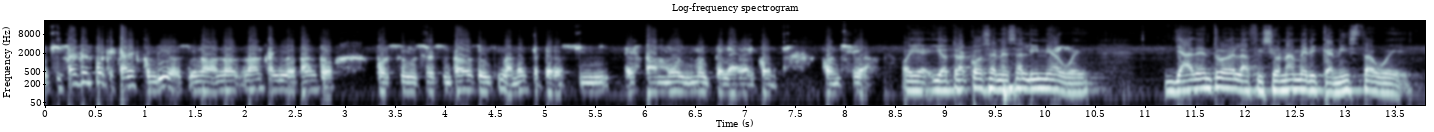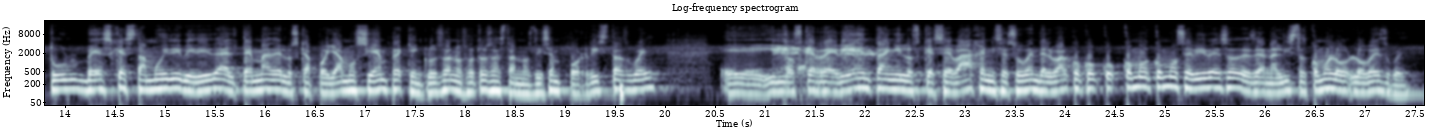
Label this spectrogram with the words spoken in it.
O quizás es porque están escondidos y no, no, no han salido tanto por sus resultados de últimamente, pero sí está muy, muy peleada con, con Chivas. Oye, y otra cosa en esa línea, güey. Ya dentro de la afición americanista, güey, tú ves que está muy dividida el tema de los que apoyamos siempre, que incluso a nosotros hasta nos dicen porristas, güey. eh, y los que revientan y los que se bajan y se suben del barco. ¿Cómo, cómo, cómo se vive eso desde analistas? ¿Cómo lo, lo ves, güey?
